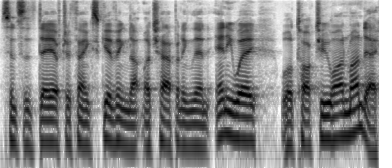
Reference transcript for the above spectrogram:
since it's day after Thanksgiving. Not much happening then anyway. We'll talk to you on Monday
